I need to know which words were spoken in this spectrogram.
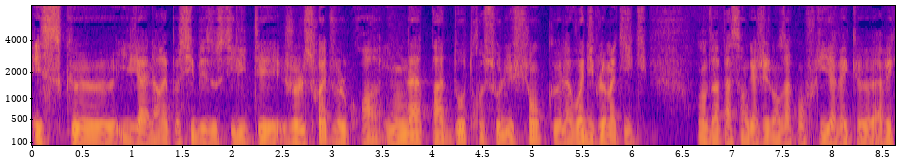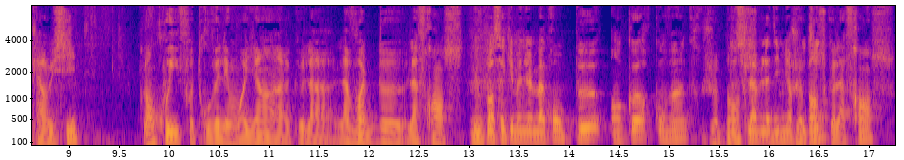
est-ce qu'il y a un arrêt possible des hostilités? Je le souhaite, je le crois. Il n'y a pas d'autre solution que la voie diplomatique on ne va pas s'engager dans un conflit avec, euh, avec la Russie. Donc oui, il faut trouver les moyens euh, que la, la voie de la France. Mais vous pensez qu'Emmanuel Macron peut encore convaincre je pense, de Vladimir Poutine Je pense que la France,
